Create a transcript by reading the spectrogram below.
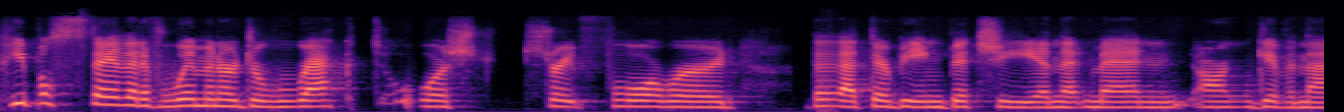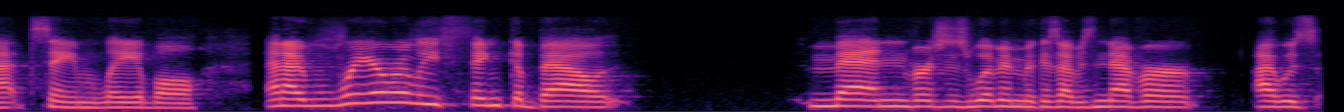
people say that if women are direct or sh- straightforward, that they're being bitchy and that men aren't given that same label. And I rarely think about men versus women because I was never, I was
